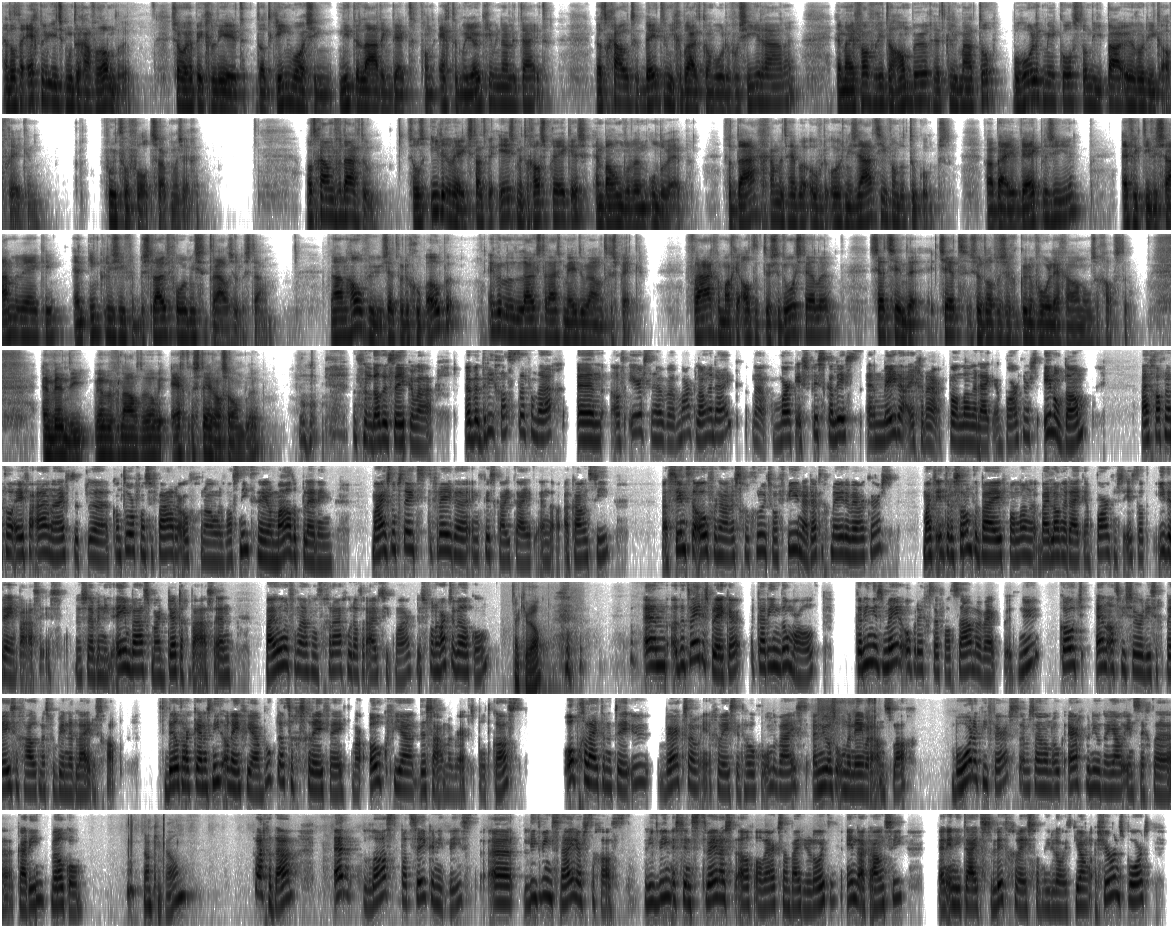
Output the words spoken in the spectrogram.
En dat we echt nu iets moeten gaan veranderen. Zo heb ik geleerd dat greenwashing niet de lading dekt van echte milieucriminaliteit. Dat goud beter niet gebruikt kan worden voor sieraden. En mijn favoriete hamburger het klimaat toch behoorlijk meer kost dan die paar euro die ik afreken. Food for thought zou ik maar zeggen. Wat gaan we vandaag doen? Zoals iedere week starten we eerst met de gastsprekers en behandelen we een onderwerp. Vandaag gaan we het hebben over de organisatie van de toekomst, waarbij werkplezier, effectieve samenwerking en inclusieve besluitvorming centraal zullen staan. Na een half uur zetten we de groep open en kunnen de luisteraars meedoen aan het gesprek. Vragen mag je altijd tussendoor stellen. Zet ze in de chat, zodat we ze kunnen voorleggen aan onze gasten. En Wendy, we hebben vanavond wel weer echt een sterrensemble. Dat is zeker waar. We hebben drie gasten vandaag. En als eerste hebben we Mark Langendijk. Nou, Mark is fiscalist en mede-eigenaar van Langendijk Partners in Opdam. Hij gaf net al even aan, hij heeft het uh, kantoor van zijn vader overgenomen. Dat was niet helemaal de planning. Maar hij is nog steeds tevreden in fiscaliteit en de accountancy. Nou, sinds de overname is gegroeid van 4 naar 30 medewerkers. Maar het interessante bij, van Lange, bij Langendijk en Partners is dat iedereen baas is. Dus ze hebben niet één baas, maar 30 baas. En wij horen vanavond graag hoe dat eruit ziet, Mark. Dus van harte welkom. Dankjewel. en de tweede spreker, Karine Dommerholt. Karine is medeoprichter van Samenwerk.nu coach en adviseur die zich bezighoudt met verbindend leiderschap. Ze deelt haar kennis niet alleen via een boek dat ze geschreven heeft, maar ook via de Samenwerkspodcast. Opgeleid aan de TU, werkzaam geweest in het hoger onderwijs en nu als ondernemer aan de slag. Behoorlijk divers en we zijn dan ook erg benieuwd naar jouw inzichten, Karin. Welkom. Dankjewel. Graag gedaan. En last but zeker niet least, uh, Lidwien Snijders te gast. Lidwien is sinds 2011 al werkzaam bij Deloitte in de accountancy en in die tijd is ze lid geweest van Deloitte Young Assurance Board.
